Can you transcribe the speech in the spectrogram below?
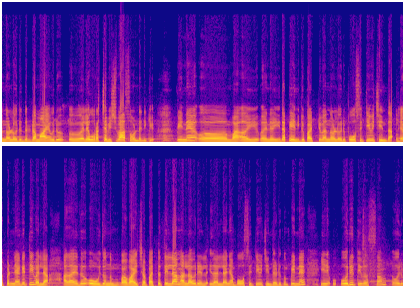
എന്നുള്ള ഒരു ദൃഢമായ ഒരു അല്ലെ ഉറച്ച വിശ്വാസമുണ്ട് എനിക്ക്. പിന്നെ ഇതൊക്കെ എനിക്ക് പറ്റുമെന്നുള്ള ഒരു പോസിറ്റീവ് ചിന്ത. എപ്പോഴും നെഗറ്റീവ് അല്ല. അതായത് ഓ ഇതൊന്നും വായിച്ചാൽ പറ്റത്തില്ല എന്നുള്ള ഒരു ഇതല്ല. ഞാൻ പോസിറ്റീവ് ചിന്ത എടുക്കും. പിന്നെ ഈ ഒരു ദിവസം ഒരു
